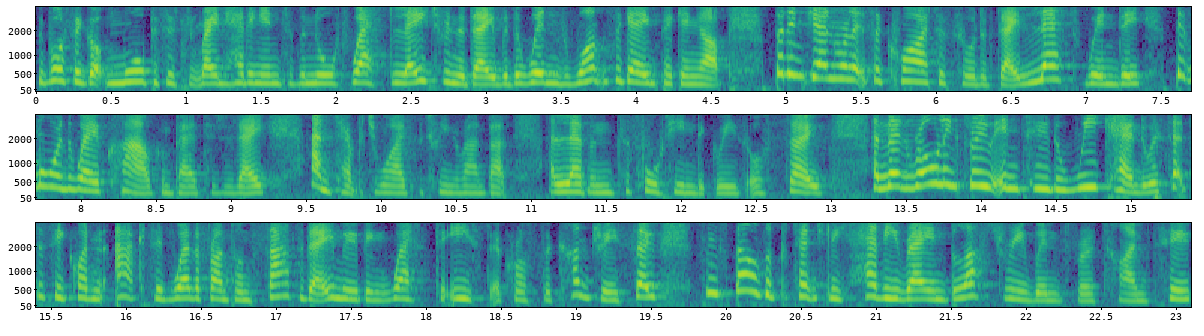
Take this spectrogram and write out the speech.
We've also got more persistent rain heading into the northwest later in the day with the winds once again picking up. But in general, it's a quieter sort of day, less windy, a bit more in the way of cloud compared to today, and temperature-wise between around about 11 to 14 degrees or so. And then rolling through into the weekend, we're set to see quite an active weather front on Saturday, moving west to east across the country. So some spells of potentially heavy rain, blustery winds for a time too,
